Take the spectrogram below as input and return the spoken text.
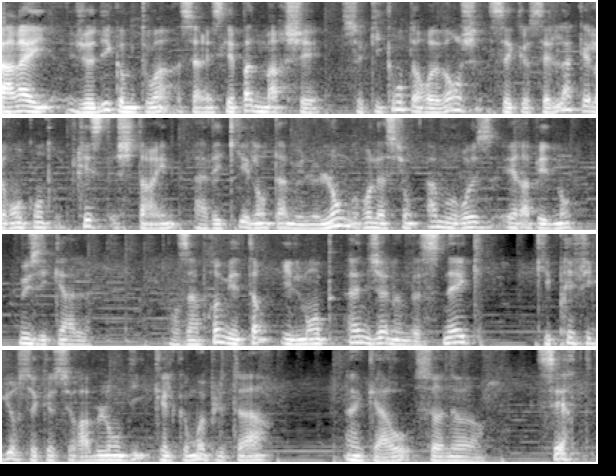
Pareil, je dis comme toi, ça risquait pas de marcher. Ce qui compte en revanche, c'est que c'est là qu'elle rencontre Christ Stein, avec qui elle entame une longue relation amoureuse et rapidement musicale. Dans un premier temps, il monte Angel and the Snake, qui préfigure ce que sera Blondie quelques mois plus tard, un chaos sonore. Certes,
